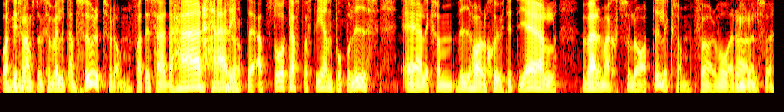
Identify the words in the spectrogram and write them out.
Och att det framstod som väldigt absurt för dem. För att det är så här, det här är Ja. inte, att stå och kasta sten på polis är liksom, vi har skjutit ihjäl Wehrmachtssoldater liksom för vår rörelse.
